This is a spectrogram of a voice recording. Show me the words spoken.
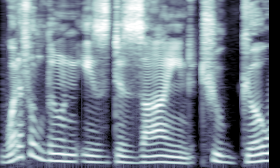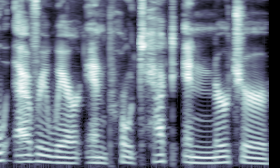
What if Elune is designed to go everywhere and protect and nurture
